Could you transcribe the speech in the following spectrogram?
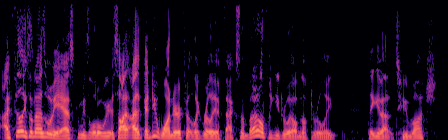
I feel like sometimes when we ask him, he's a little weird. So I I, like, I do wonder if it like really affects him. But I don't think he's really old enough to really think about it too much.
